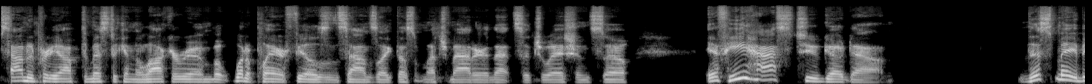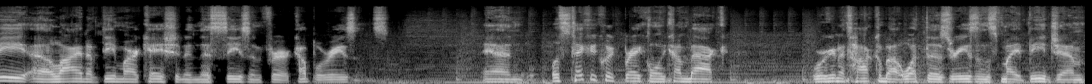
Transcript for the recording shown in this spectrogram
sounded pretty optimistic in the locker room, but what a player feels and sounds like doesn't much matter in that situation. So if he has to go down, this may be a line of demarcation in this season for a couple reasons. And let's take a quick break when we come back. We're going to talk about what those reasons might be, Jim.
